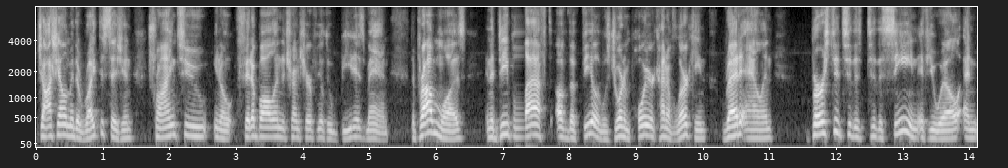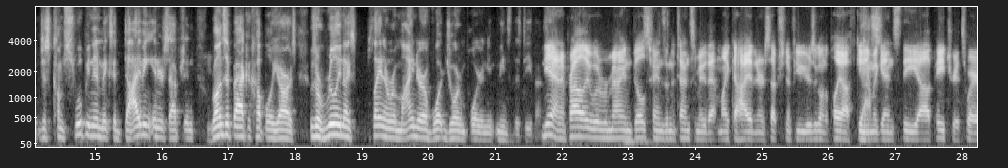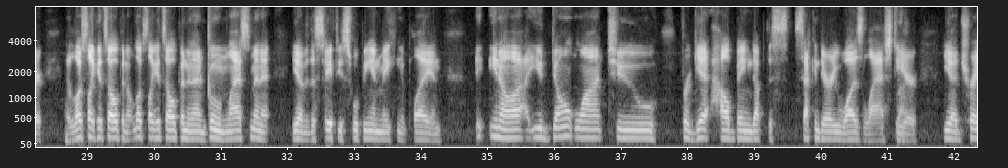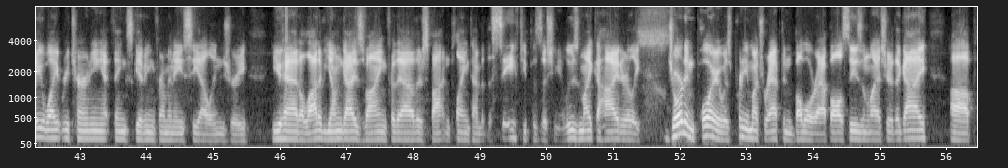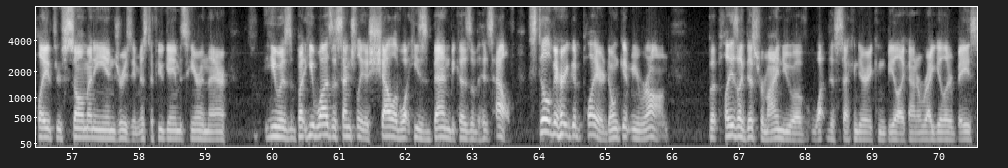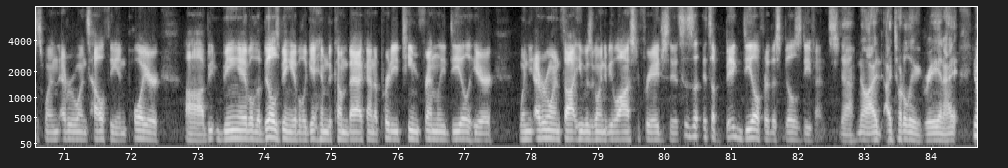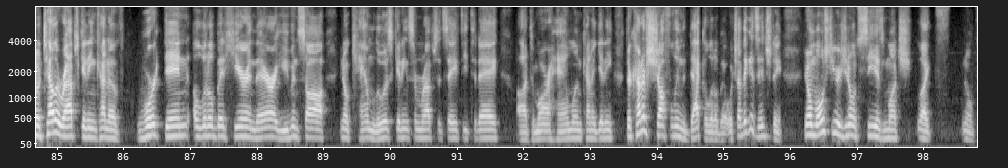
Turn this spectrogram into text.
Josh Allen made the right decision trying to you know fit a ball into Trent Sherfield to beat his man. The problem was in the deep left of the field was Jordan Poyer kind of lurking, read Allen, bursted to the to the scene, if you will, and just comes swooping in, makes a diving interception, mm-hmm. runs it back a couple of yards. It was a really nice play and a reminder of what Jordan Poyer means to this defense. Yeah, and it probably would remind Bills fans in attendance of maybe that Micah Hyde interception a few years ago in the playoff game yes. against the uh, Patriots, where it looks like it's open, it looks like it's open, and then boom, last minute you have the safety swooping in, making a play, and you know you don't want to forget how banged up the secondary was last right. year. You had Tre White returning at Thanksgiving from an ACL injury. You had a lot of young guys vying for that other spot and playing time, but the safety position, you lose Micah Hyde early. Jordan Poyer was pretty much wrapped in bubble wrap all season last year. The guy uh, played through so many injuries. He missed a few games here and there. He was, but he was essentially a shell of what he's been because of his health. Still a very good player. Don't get me wrong but plays like this remind you of what this secondary can be like on a regular basis when everyone's healthy and Poyer uh, be, being able the Bills being able to get him to come back on a pretty team friendly deal here when everyone thought he was going to be lost to free agency. This is a, it's a big deal for this Bills defense. Yeah, no, I, I totally agree. And I, you know, Taylor Rapp's getting kind of worked in a little bit here and there. You even saw, you know, Cam Lewis getting some reps at safety today. Uh, Damar Hamlin kind of getting, they're kind of shuffling the deck a little bit, which I think is interesting. You know, most years you don't see as much like, you know,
